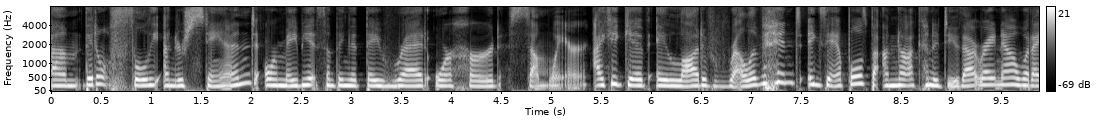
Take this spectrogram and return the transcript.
um, they don't fully understand, or maybe it's something that they read or heard somewhere. I I could give a lot of relevant examples, but I'm not going to do that right now. What I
